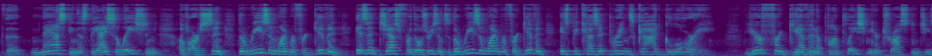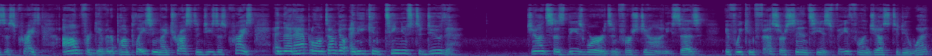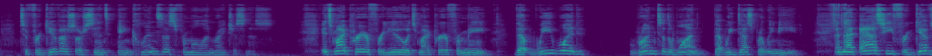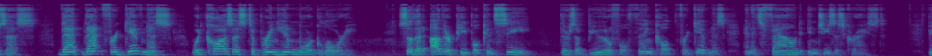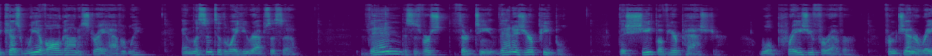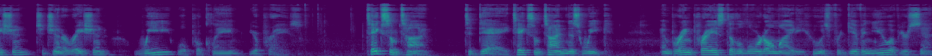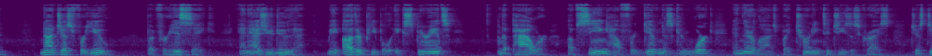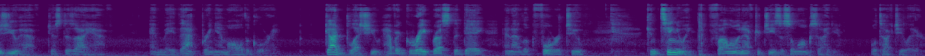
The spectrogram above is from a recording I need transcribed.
the nastiness, the isolation of our sin. The reason why we're forgiven isn't just for those reasons. The reason why we're forgiven is because it brings God glory. You're forgiven upon placing your trust in Jesus Christ. I'm forgiven upon placing my trust in Jesus Christ. And that happened a long time ago, and he continues to do that. John says these words in First John. He says, If we confess our sins, he is faithful and just to do what? To forgive us our sins and cleanse us from all unrighteousness. It's my prayer for you, it's my prayer for me that we would run to the one that we desperately need. And that as he forgives us, that that forgiveness would cause us to bring him more glory so that other people can see there's a beautiful thing called forgiveness and it's found in Jesus Christ. Because we have all gone astray, haven't we? And listen to the way he wraps this up. Then, this is verse 13, then as your people, the sheep of your pasture, will praise you forever. From generation to generation, we will proclaim your praise. Take some time today, take some time this week, and bring praise to the Lord Almighty, who has forgiven you of your sin, not just for you, but for his sake. And as you do that, May other people experience the power of seeing how forgiveness can work in their lives by turning to Jesus Christ, just as you have, just as I have. And may that bring him all the glory. God bless you. Have a great rest of the day, and I look forward to continuing following after Jesus alongside you. We'll talk to you later.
